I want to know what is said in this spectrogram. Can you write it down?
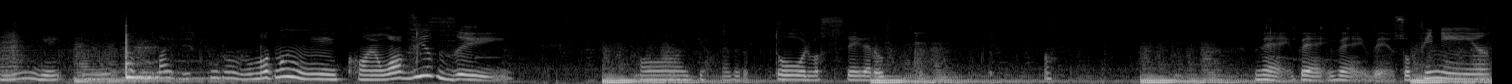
Ninguém nunca faz isso Nico, eu avisei. Olha, doutor, você, garoto. Vem, vem, vem, vem. Eu sou fininha.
